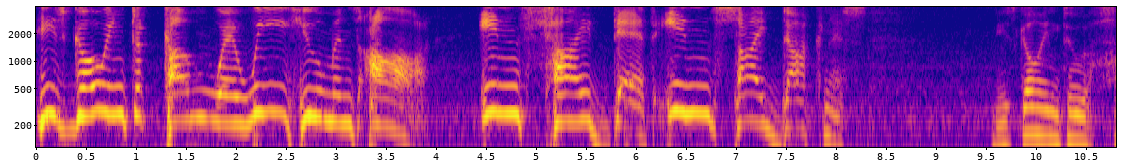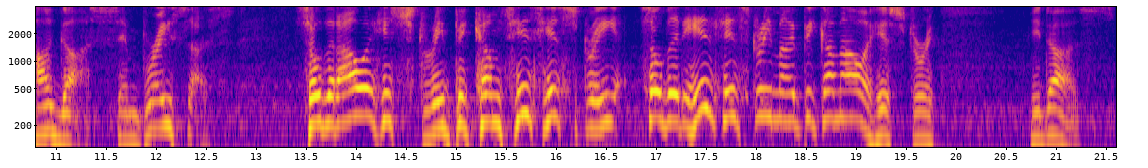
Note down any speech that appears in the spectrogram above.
He's going to come where we humans are inside death, inside darkness. He's going to hug us, embrace us, so that our history becomes His history, so that His history might become our history. He does.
